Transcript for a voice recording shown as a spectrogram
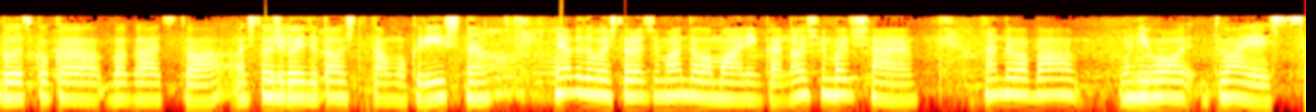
было сколько богатства. А что же говорить о том, что там у Кришны? Я думаю, что Раджамандала маленькая, но очень большая. Нанда Баба у него два есть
